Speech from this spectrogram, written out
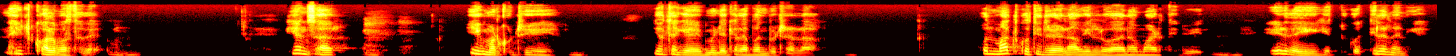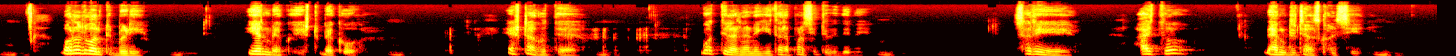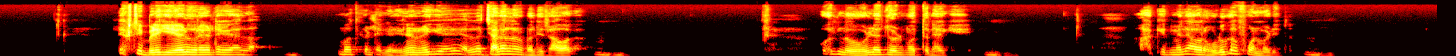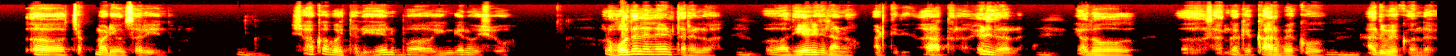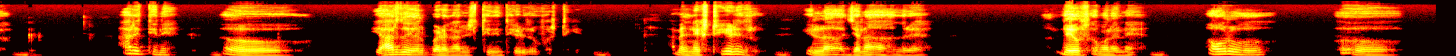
ನೈಟ್ ಕಾಲ್ ಬರ್ತದೆ. ಏನು ಸರ್ ಈಗ ಮಾಡಿಕೊಟ್ರಿ. ಜೊತೆಗೆ ಮೀಡಿಯಾಕ್ಕೆಲ್ಲ ಬಂದುಬಿಟ್ರಲ್ಲ. ಒಂದು ಮಾತು ಗೊತ್ತಿದ್ರೆ ನಾವು ಇಲ್ವಾ, ನಾವು ಮಾಡ್ತಿದ್ವಿ. ಹೇಳಿದೆ ಹೀಗೆ ಗೊತ್ತಿಲ್ಲ ನನಗೆ. ಬರೋದು ಬಂತು ಬಿಡಿ. ಏನು ಬೇಕು, ಎಷ್ಟು ಬೇಕು? ಎಷ್ಟಾಗುತ್ತೆ? ಗೊತ್ತಿಲ್ಲ ನನಗೆ ಈ ಥರ ಪರಿಸ್ಥಿತಿಲಿದ್ದೀನಿ ಸರಿ ಆಯಿತು. ಬ್ಯಾಂಕ್ ಡೀಟೇಲ್ಸ್ ಕಳಿಸಿ. ನೆಕ್ಸ್ಟ್ ಬೆಳಿಗ್ಗೆ ಏಳುವರೆ ಗಂಟೆಗೆ ಅಲ್ಲ ಒಂಬತ್ತು ಗಂಟೆಗೆ ನನಗೆ ಎಲ್ಲ ಚಾನಲಲ್ಲಿ ಬಂದಿದ್ರು ಆವಾಗ. ಒಂದು ಒಳ್ಳೆ ದೊಡ್ಡ ಮೊತ್ತನೇ ಹಾಕಿ. ಹಾಕಿದ್ಮೇಲೆ ಅವರ ಹುಡುಗ ಫೋನ್ ಮಾಡಿದ್ದು. ಚೆಕ್ ಮಾಡಿ ಒಂದು ಸರಿ ಎಂದು ಶಾಕ್ ಆಗೋಯ್ತು ನನಗೆ. ಏನಪ್ಪ ಹಿಂಗೇನೋ ಇಶ್ಯೂ ಅವ್ರು ಹೋದಲ್ಲೆಲ್ಲ ಹೇಳ್ತಾರಲ್ವ? ಅದು ಏನಿದೆ ನಾನು ಮಾಡ್ತೀನಿ. ಆ ಥರ ಹೇಳಿದ್ರಲ್ಲ. ಯಾವುದೋ ಸಂಘಕ್ಕೆ ಕಾರ್ ಬೇಕು ಅದು ಬೇಕು ಅಂದಾಗ. ಆ ರೀತಿನೇ ಯಾರ್ದು ಹೆಲ್ಪ್ ಬೇಡ ನಾನು ಇರ್ತೀನಿ ಅಂತ ಹೇಳಿದರು ಫಸ್ಟಿಗೆ ಆಮೇಲೆ ನೆಕ್ಸ್ಟ್ ಹೇಳಿದರು. ಇಲ್ಲ ಜನ ಅಂದರೆ ದೇವ್ರ ಸಮಾನನೇ ಅವರು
